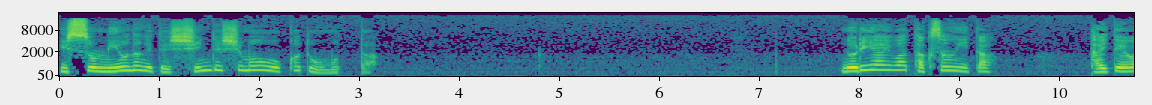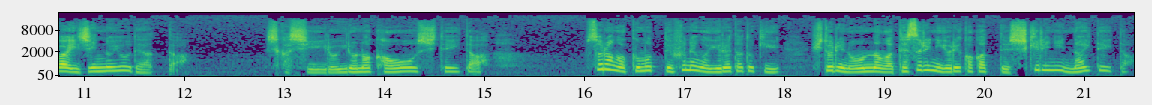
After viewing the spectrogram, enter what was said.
いっそ身を投げて死んでしまおうかと思った。乗り合いはたくさんいた。大抵は偉人のようであった。しかしいろいろな顔をしていた。空が曇って船が揺れた時、一人の女が手すりに寄りかかってしきりに泣いていた。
